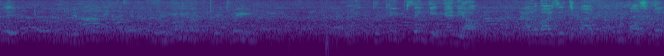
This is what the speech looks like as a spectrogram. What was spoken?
play. We have to between to keep thinking anyhow. Otherwise, it's quite impossible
